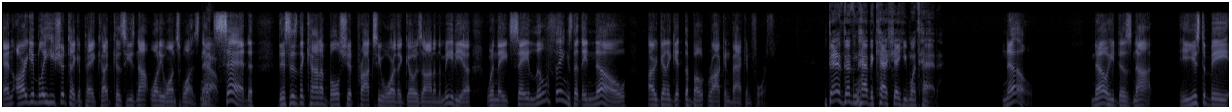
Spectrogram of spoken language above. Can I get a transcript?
and arguably he should take a pay cut because he's not what he once was. That No. said, this is the kind of bullshit proxy war that goes on in the media when they say little things that they know are going to get the boat rocking back and forth. Dez doesn't have the cachet he once had. No, no, he does not. He used to be,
